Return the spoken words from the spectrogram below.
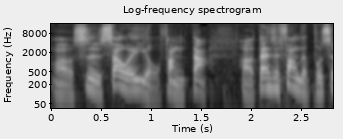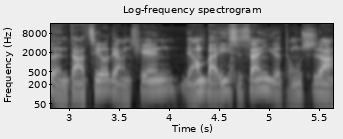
哦是稍微有放大，好，但是放的不是很大，只有两千两百一十三亿的同时啊，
